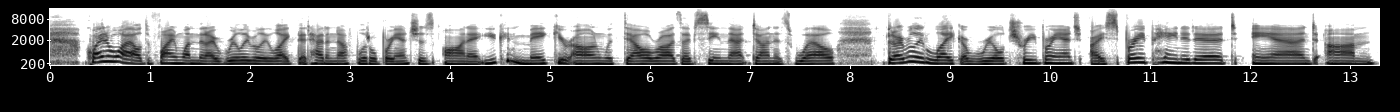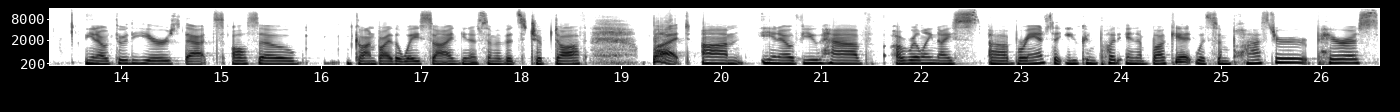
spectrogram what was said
quite a while to find one that I really, really liked that had enough little branches on it. You can make your own with dowel rods. I've seen that done as well. But I really like a real tree branch. I spray painted it, and um, you know, through the years, that's also gone by the wayside. You know, some of it's chipped off. But, um, you know, if you have a really nice uh, branch that you can put in a bucket with some plaster Paris,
